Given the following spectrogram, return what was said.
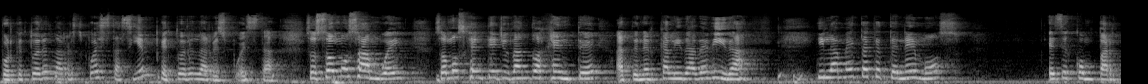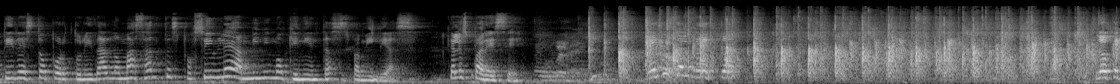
Porque tú eres la respuesta, siempre tú eres la respuesta. somos Amway, somos gente ayudando a gente a tener calidad de vida. Y la meta que tenemos es de compartir esta oportunidad lo más antes posible a mínimo 500 familias. ¿Qué les parece? Ese es el reto. Lo que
